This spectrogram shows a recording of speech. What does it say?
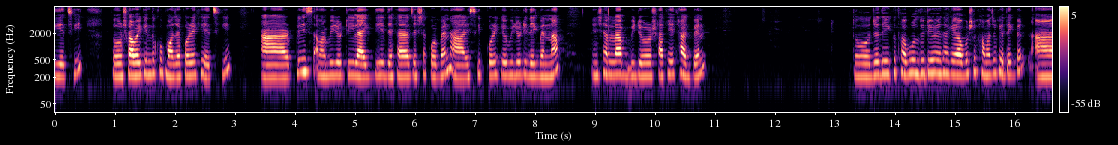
দিয়েছি। তো সবাই কিন্তু খুব মজা করে খেয়েছি। আর প্লিজ আমার ভিডিওটি লাইক দিয়ে দেখার চেষ্টা করবেন। আর স্কিপ করে কেউ ভিডিওটি দেখবেন না। ইনশাল্লাহ ভিডিওর সাথেই থাকবেন। তো যদি কোথাও ভুল দুটি হয়ে থাকে অবশ্যই ক্ষমা চোখে দেখবেন। আর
